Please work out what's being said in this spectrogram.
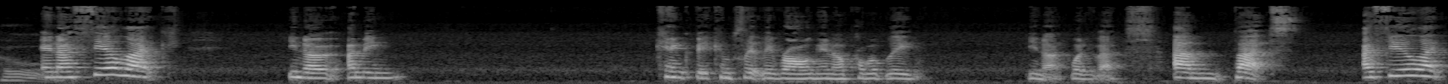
Cool. And I feel like, you know, I mean, can be completely wrong, and I'll probably, you know, whatever. Um, but I feel like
